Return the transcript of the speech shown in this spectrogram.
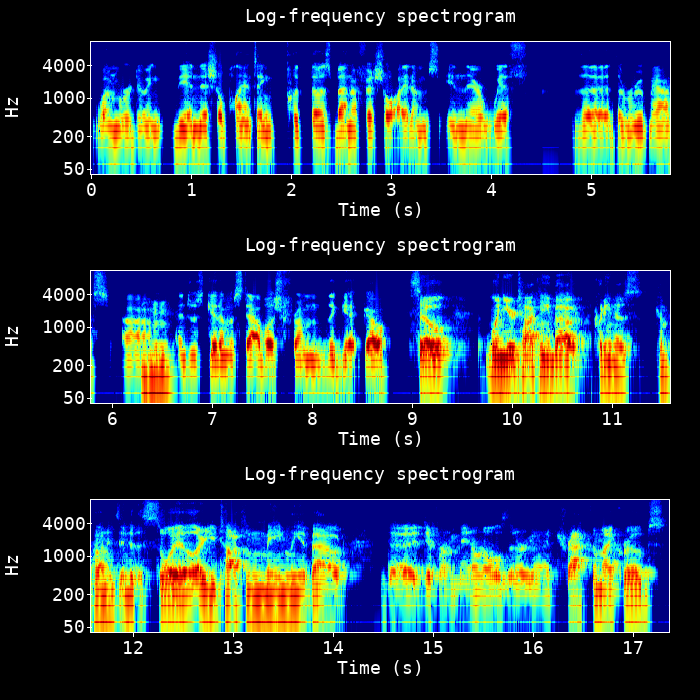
when we're doing the initial planting, put those beneficial items in there with the the root mass um, mm-hmm. and just get them established from the get go. So when you're talking about putting those components into the soil, are you talking mainly about the different minerals that are going to attract the microbes,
